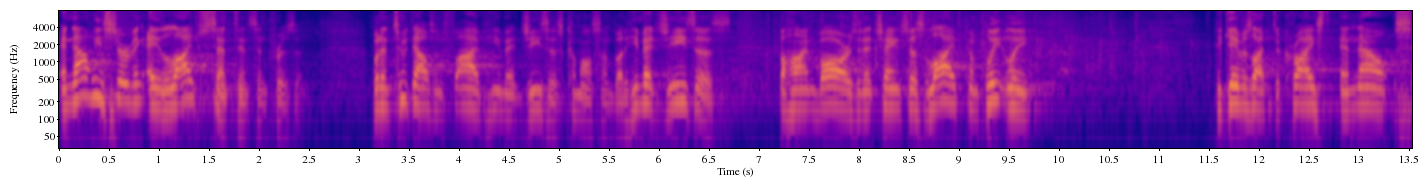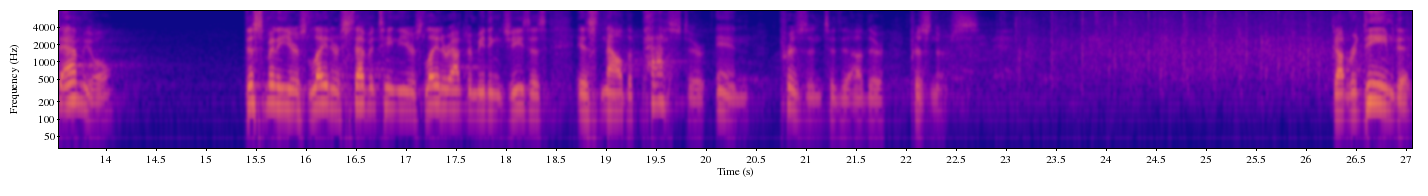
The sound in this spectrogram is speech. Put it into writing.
and now he's serving a life sentence in prison. But in 2005, he met Jesus. Come on, somebody. He met Jesus behind bars, and it changed his life completely. He gave his life to Christ, and now Samuel, this many years later, 17 years later, after meeting Jesus, is now the pastor in prison to the other prisoners. God redeemed it.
